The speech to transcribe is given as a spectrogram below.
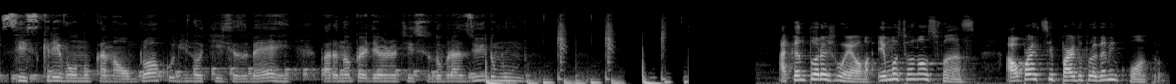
Se inscrevam no canal Bloco de Notícias BR para não perder notícias do Brasil e do mundo. A cantora Joelma emocionou os fãs ao participar do programa Encontro.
